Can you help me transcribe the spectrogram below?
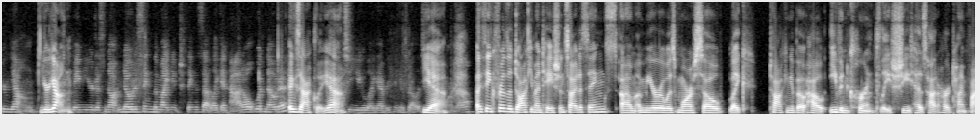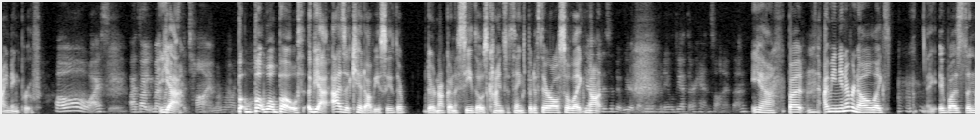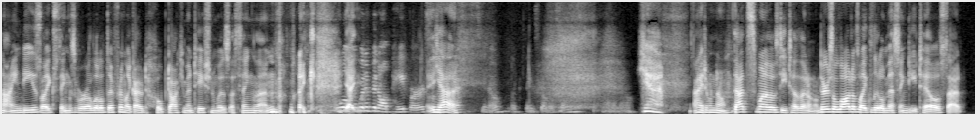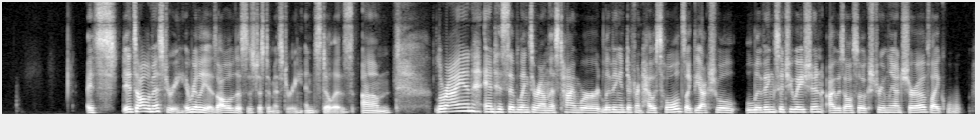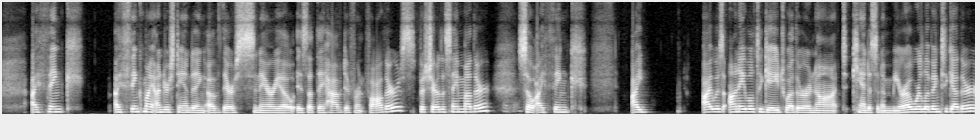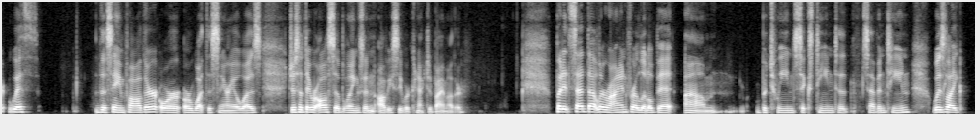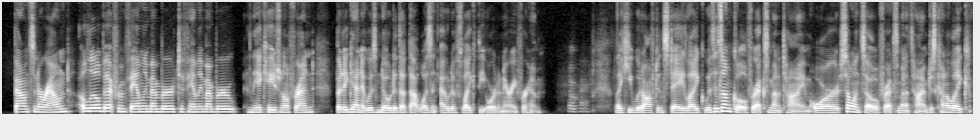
you're young. You're young. Maybe you're just not noticing the minute things that like an adult would notice. exactly, yeah. To you, like everything is relatively Yeah. normal. I think for the documentation side of things, um, Amira was more so like talking about how even currently she has had a hard time finding proof. Oh, I see. I thought you meant like, Yeah. at the time. I'm like, But oh. but well, both. Yeah, as a kid, obviously they're they're not going to see those kinds of things. But if they're also like yeah, not that is a bit weird that they haven't been able to get their hands then. Yeah, but I mean, you never know. Like, it was the '90s. Like, things were a little different. Like, I would hope documentation was a thing then. like, Well, yeah, it would have been all paper. So Yeah. Guess, you know, like things go missing. I don't know. yeah, I don't know. That's one of those details. I don't know. There's a lot of like little missing details that it's it's all a mystery. It really is. All of this is just a mystery, and still is. Um, Leryan and his siblings around this time were living in different households. Like the actual living situation, I was also extremely unsure of. Like, I think, I think my understanding of their scenario is that they have different fathers but share the same mother. Okay. So I think, I, I was unable to gauge whether or not Candace and Amira were living together with the same father or or what the scenario was just that they were all siblings and obviously were connected by a mother but it said that Leryan for a little bit um between 16 to 17 was like bouncing around a little bit from family member to family member and the occasional friend but again it was noted that that wasn't out of like the ordinary for him Okay. like he would often stay like with his uncle for x amount of time or so and so for x amount of time just kind of like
